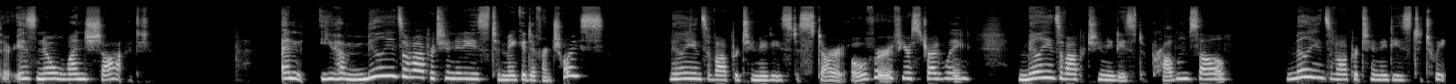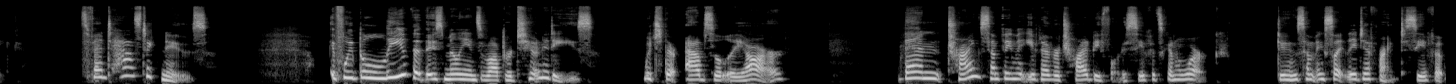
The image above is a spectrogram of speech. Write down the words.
There is no one shot. And you have millions of opportunities to make a different choice, millions of opportunities to start over if you're struggling, millions of opportunities to problem solve, millions of opportunities to tweak. It's fantastic news. If we believe that there's millions of opportunities, which there absolutely are, then trying something that you've never tried before to see if it's going to work, doing something slightly different to see if it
